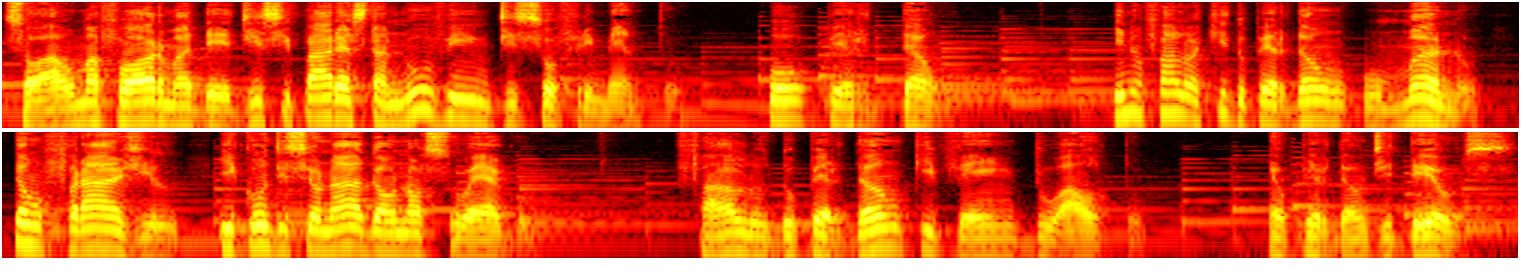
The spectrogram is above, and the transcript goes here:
Só há uma forma de dissipar esta nuvem de sofrimento: o perdão. E não falo aqui do perdão humano, tão frágil e condicionado ao nosso ego. Falo do perdão que vem do alto. É o perdão de Deus.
